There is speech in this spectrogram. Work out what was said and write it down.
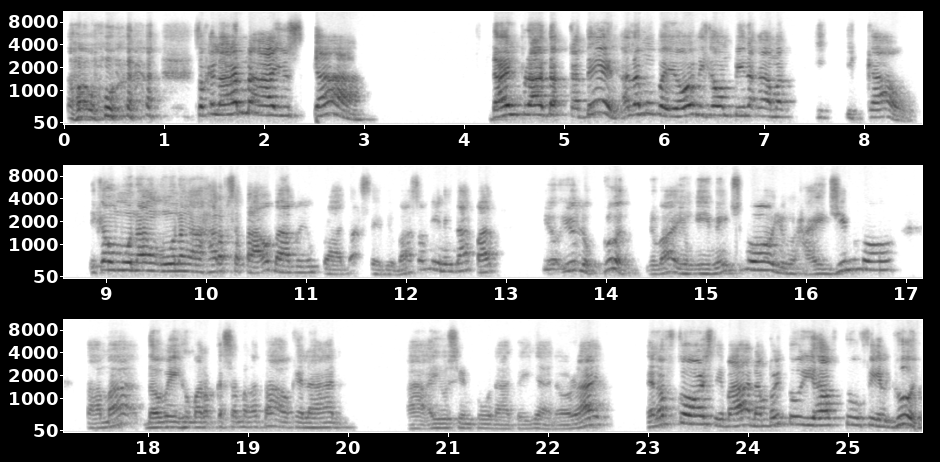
so kailangan maayos ka. Dahil product ka din. Alam mo ba yon Ikaw ang pinaka ikaw. Ikaw muna ang unang harap sa tao bago yung products eh, di ba? So meaning dapat you, you look good, di ba? Yung image mo, yung hygiene mo, tama? The way humarap ka sa mga tao, kailangan uh, ayusin po natin yan. Alright? And of course, di ba? Number two, you have to feel good.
